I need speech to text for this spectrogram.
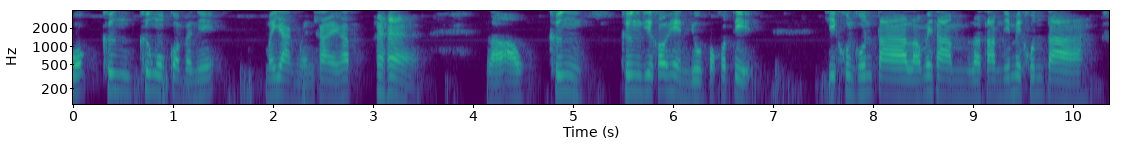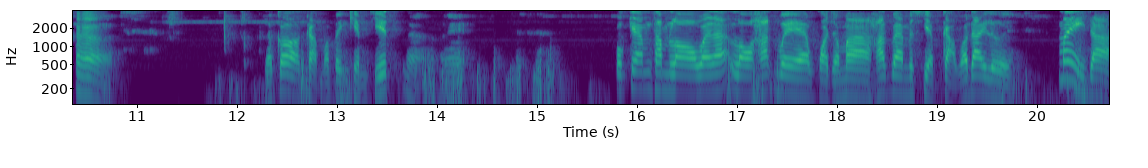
วกครึ่งครึ่งวงกลมแบบนี้ ไม่อยากเหมือนใครครับ เราเอาครึ่งครึ่งที่เขาเห็นอยู่ปกติ ที่คุ้นคุ้นตาเราไม่ทำเราทำที่ไม่คุ้นตาแล้วก็กลับมาเป็นเข็มทิศอ่านี่ โปรแกรมทำรอไว้แล้วรอฮาร์ดแวร์กว่าจะมาฮาร์ดแวร์มาเสียบกลับว่าได้เลย ไม่ได้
